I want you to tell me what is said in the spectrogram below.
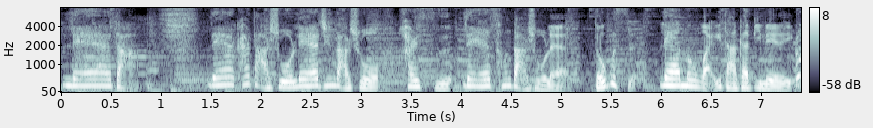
南大、南开大学、南京大学还是南昌大学呢？都不是，南门外大街毕业的。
